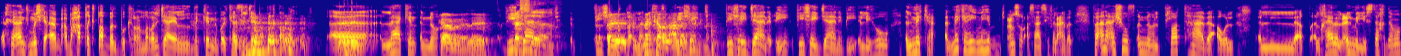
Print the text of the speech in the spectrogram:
يا أخي أنت مشكلة أب- بحط لك طبل بكرة المرة الجاية ذكرني البودكاست الجاي بحط لك طبل. آه، لكن إنه كمل إيه. في بس جانب آه، في شيء ما- تتذكر في العمل شيء. في شيء جانبي في شيء جانبي اللي هو الميكا. الميكا هي ما هي عنصر أساسي في العمل. فأنا أشوف إنه البلوت هذا أو ال- ال- الخيال العلمي اللي استخدمه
